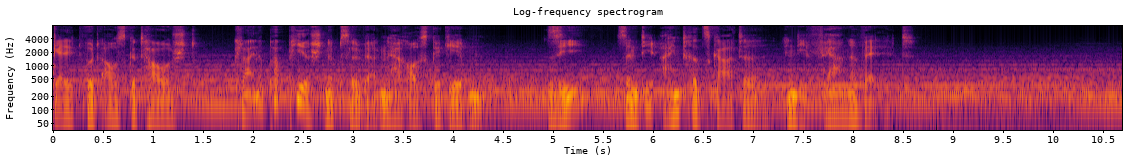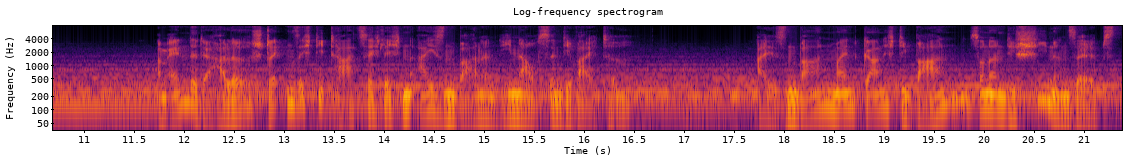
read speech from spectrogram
Geld wird ausgetauscht, kleine Papierschnipsel werden herausgegeben. Sie sind die Eintrittskarte in die ferne Welt. Am Ende der Halle strecken sich die tatsächlichen Eisenbahnen hinaus in die Weite. Eisenbahn meint gar nicht die Bahn, sondern die Schienen selbst,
